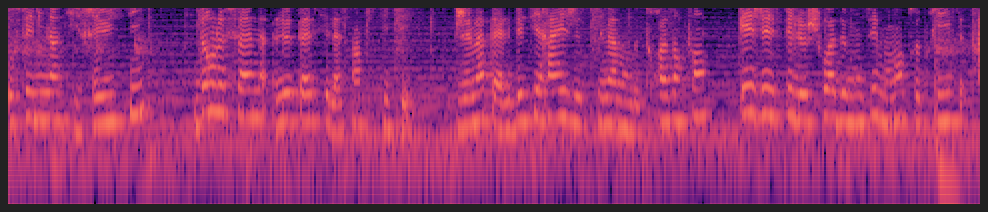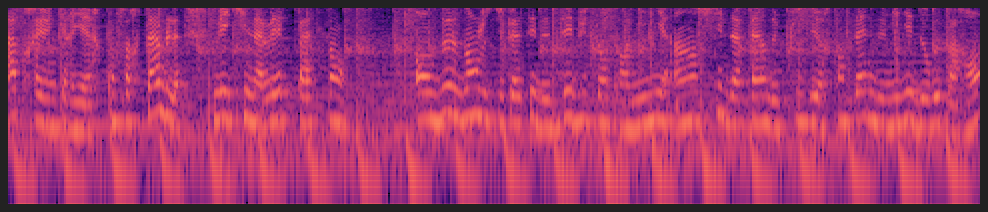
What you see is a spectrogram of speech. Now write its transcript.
au féminin qui réussit, dans le fun, le peps et la simplicité. Je m'appelle Betty Rai, je suis maman de trois enfants et j'ai fait le choix de monter mon entreprise après une carrière confortable mais qui n'avait pas de sens. En deux ans, je suis passée de débutante en ligne à un chiffre d'affaires de plusieurs centaines de milliers d'euros par an.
